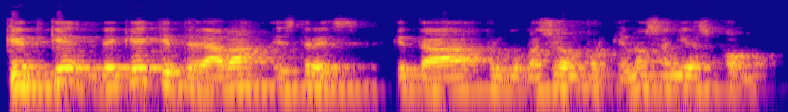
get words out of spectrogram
¿Qué, qué, de qué? Que te daba estrés, que te daba preocupación porque no sabías cómo.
